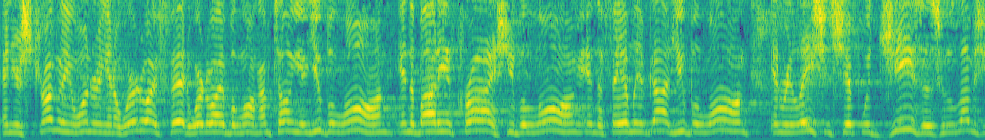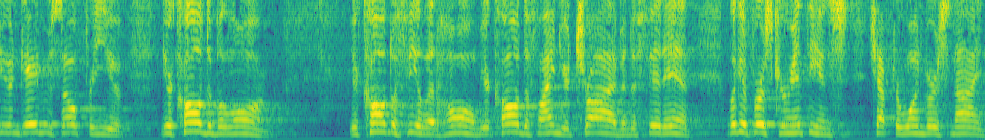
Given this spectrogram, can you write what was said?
and you're struggling and wondering, you know, where do I fit? Where do I belong? I'm telling you, you belong in the body of Christ. You belong in the family of God. You belong in relationship with Jesus who loves you and gave himself for you. You're called to belong. You're called to feel at home. You're called to find your tribe and to fit in. Look at 1 Corinthians chapter 1 verse 9.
